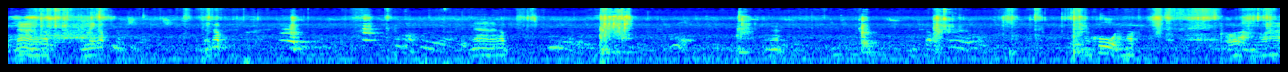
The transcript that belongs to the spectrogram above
เบรกหน้านะครับเห็นไหมครับนะครับเบรกหน้านะครับนะครับทั้งคู่นะครับล้อหลังล้อหน้า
